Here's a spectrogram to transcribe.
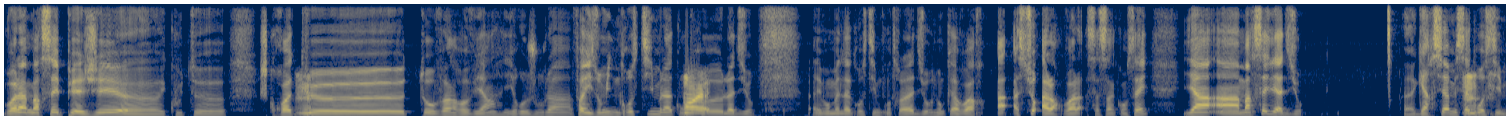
voilà, Marseille, PSG, écoute, je crois Mm. que Tovin revient, il rejoue là. Enfin, ils ont mis une grosse team là contre Ouais. Lazio. Ils vont mettre la grosse team contre la Lazio, donc à voir. Ah, ah, sur... Alors voilà, ça c'est un conseil. Il y a un Marseille-Lazio. Euh, Garcia met sa Mm. grosse team.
